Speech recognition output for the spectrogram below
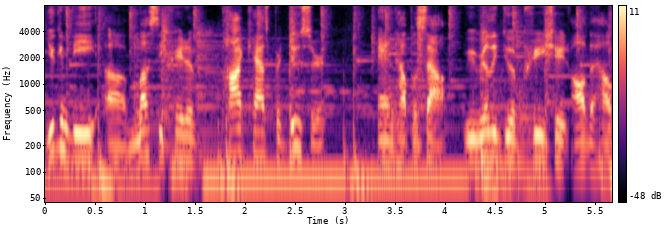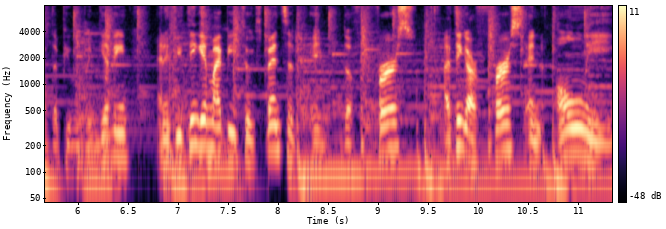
you can be a Musty Creative podcast producer and help us out. We really do appreciate all the help that people have been giving. And if you think it might be too expensive, the first, I think our first and only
